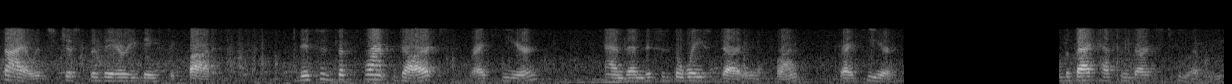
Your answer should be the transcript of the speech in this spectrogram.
style. It's just the very basic bodice. This is the front dart, right here, and then this is the waist dart in the front, right here. The back has some darts too, I believe.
